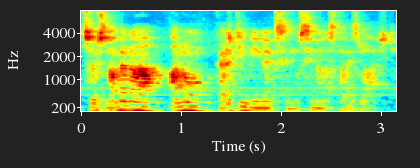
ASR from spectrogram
Což znamená, ano, každý mlínek si musíme nastavit zvlášť.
